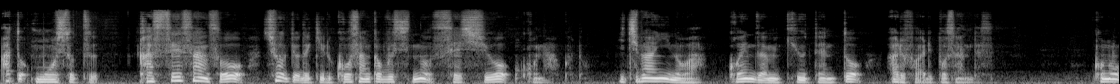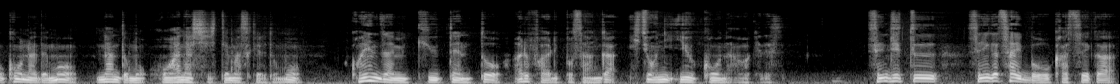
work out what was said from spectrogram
あともう一つ、活性酸素を消去できる抗酸化物質の摂取を行うこと。一番いいのはコエンザミ Q10 とアルファリポ酸です。このコーナーでも何度もお話ししてますけれども、コエンザミ Q10 とアルファリポ酸が非常に有効なわけです。先日、繊維が細胞を活性化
